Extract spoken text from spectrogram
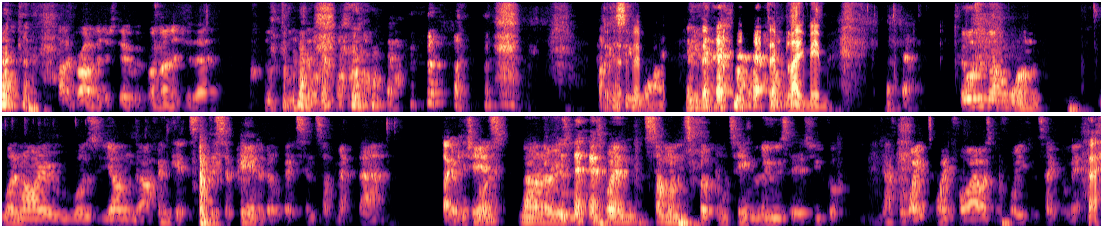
I'd rather just do it with my manager there. I can see Then- why. then blame him. There was another one when I was younger. I think it's disappeared a little bit since I've met Dan. Like Boys? is no, no. It's, it's when someone's football team loses, you've got you have to wait 24 hours before you can take them in.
